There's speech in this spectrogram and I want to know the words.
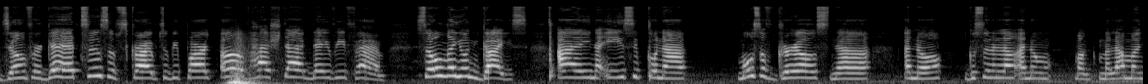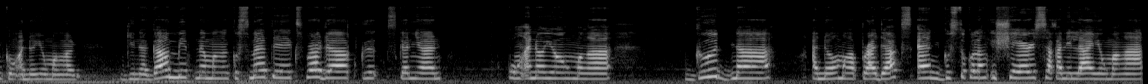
don't forget to subscribe to be part of hashtag DavyFam. So, ngayon guys, ay naiisip ko na most of girls na ano, gusto na lang ano mag, malaman kung ano yung mga ginagamit ng mga cosmetics, products, ganyan. Kung ano yung mga good na ano mga products and gusto ko lang i-share sa kanila yung mga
